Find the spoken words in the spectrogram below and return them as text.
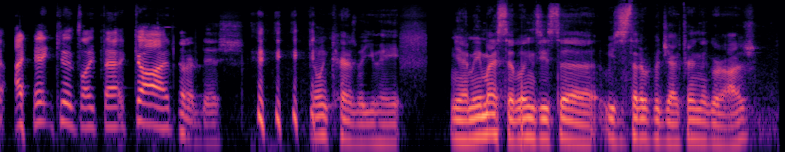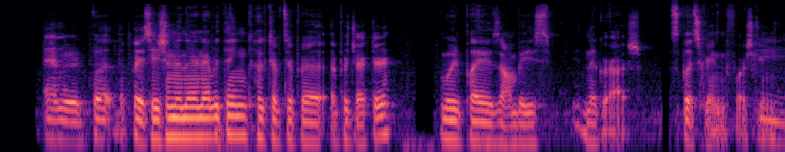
I hate kids like that. God. Shut up, Dish. no one cares what you hate. Yeah, me and my siblings used to we used to set up a projector in the garage, and we would put the PlayStation in there and everything hooked up to pro- a projector. We would play zombies in the garage, split screen, four screen.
